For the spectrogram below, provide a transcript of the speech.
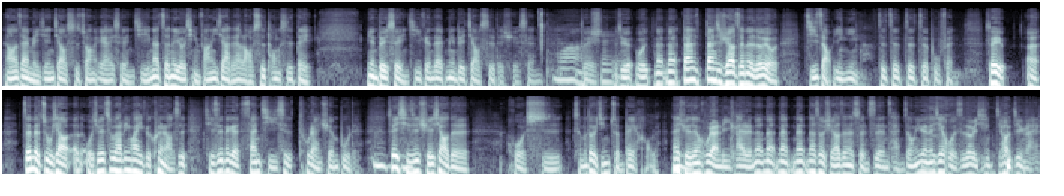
然后在每间教室装 AI 摄影机。那真的有请防疫假的老师，同时得面对摄影机，跟在面对教室的学生。哇，对，我觉得我那那，但是但是学校真的都有及早应应啊，这这这这部分，所以呃，真的住校，呃，我觉得住校另外一个困扰是，其实那个三级是突然宣布的，嗯所以其实学校的伙食什么都已经准备好了，那学生忽然离开了，那那那那那时候学校真的损失很惨重，因为那些伙食都已经叫进来了，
